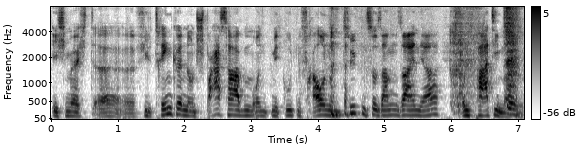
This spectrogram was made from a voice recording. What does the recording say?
ich möchte äh, viel trinken und Spaß haben und mit guten Frauen und Typen zusammen sein, ja, und Party machen.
